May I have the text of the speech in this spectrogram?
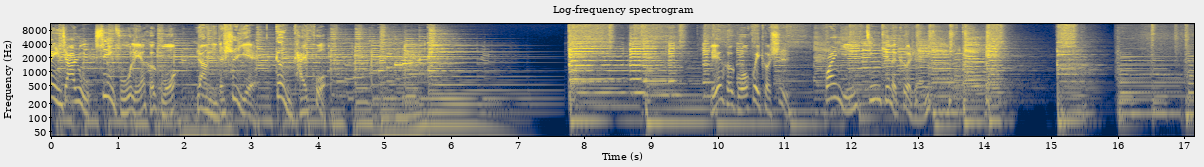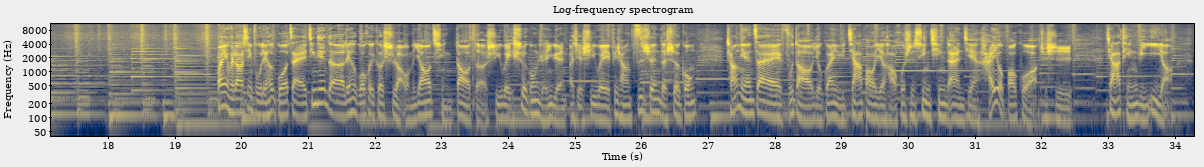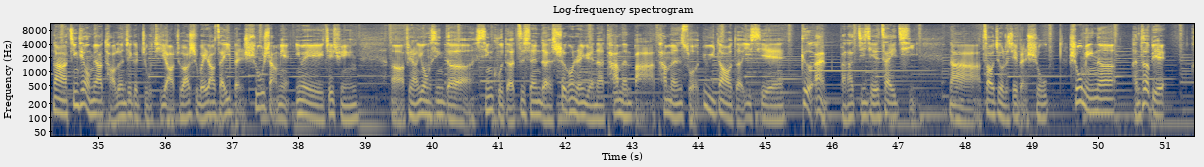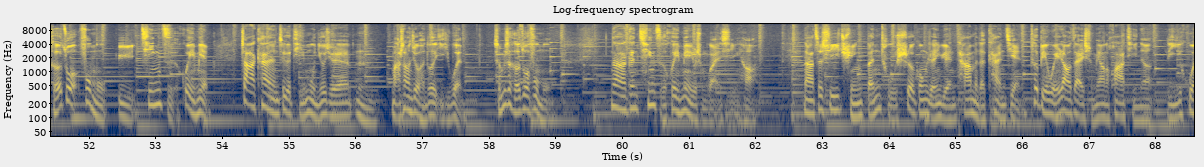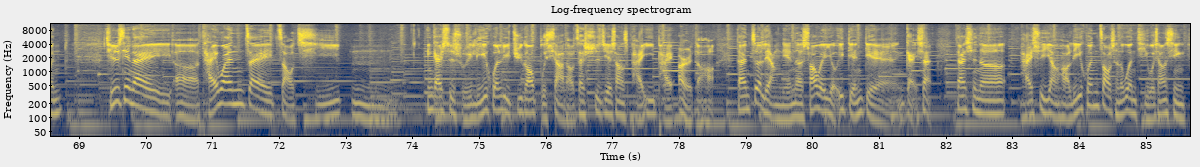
欢迎加入幸福联合国，让你的视野更开阔。联合国会客室，欢迎今天的客人。欢迎回到幸福联合国。在今天的联合国会客室啊，我们邀请到的是一位社工人员，而且是一位非常资深的社工，常年在辅导有关于家暴也好，或是性侵的案件，还有包括就是家庭离异啊。那今天我们要讨论这个主题啊，主要是围绕在一本书上面，因为这群啊非常用心的、辛苦的资深的社工人员呢，他们把他们所遇到的一些个案，把它集结在一起，那造就了这本书。书名呢很特别，合作父母与亲子会面。乍看这个题目，你就觉得嗯，马上就有很多的疑问：什么是合作父母？那跟亲子会面有什么关系？哈，那这是一群本土社工人员他们的看见，特别围绕在什么样的话题呢？离婚。其实现在呃，台湾在早期嗯。应该是属于离婚率居高不下的，在世界上是排一排二的哈。但这两年呢，稍微有一点点改善，但是呢，还是一样哈。离婚造成的问题，我相信，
